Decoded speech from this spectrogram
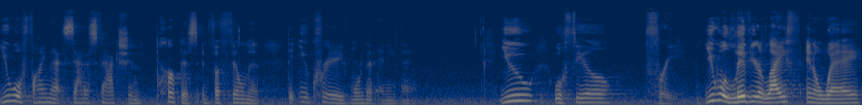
you will find that satisfaction, purpose, and fulfillment that you crave more than anything. You will feel free. You will live your life in a way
